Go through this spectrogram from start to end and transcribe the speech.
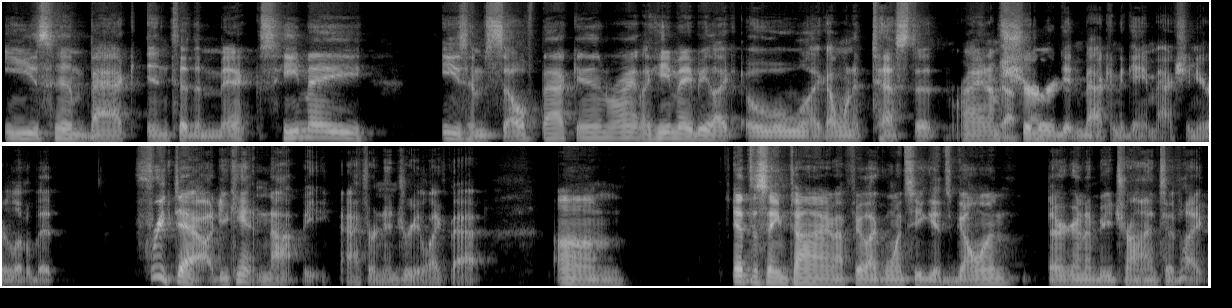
ease him back into the mix. He may ease himself back in, right? Like he may be like, oh, like I want to test it, right? I'm yeah. sure getting back into game action, you're a little bit freaked out. You can't not be after an injury like that. Um, at the same time, I feel like once he gets going, they're going to be trying to like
